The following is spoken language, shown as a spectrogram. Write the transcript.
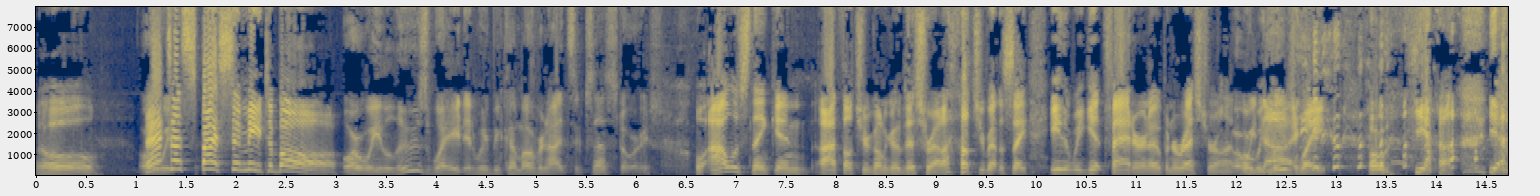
oh, that's we- a spicy meatball. or we lose weight and we become overnight success stories. Well, I was thinking. I thought you were going to go this route. I thought you were about to say either we get fatter and open a restaurant, or, we we, lose weight, or yeah, yeah.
